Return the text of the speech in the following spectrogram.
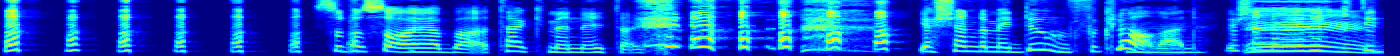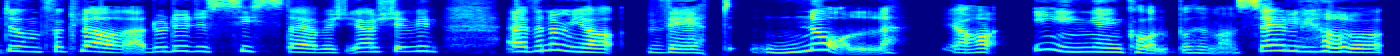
Så då sa jag bara tack men nej tack. jag kände mig dumförklarad. Mm. Jag kände mig Mm. riktigt dumförklarad och det är det sista jag vill. Jag vill även om jag vet noll, jag har ingen koll på hur man säljer och,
